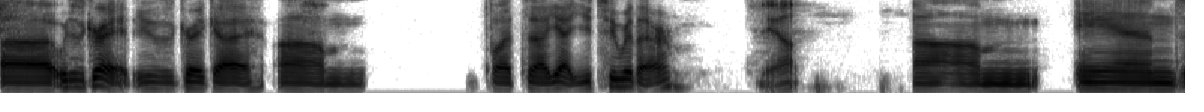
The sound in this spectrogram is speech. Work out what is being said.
uh, which is great. He's a great guy. Um, but uh, yeah, you two were there. Yeah. Um, and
